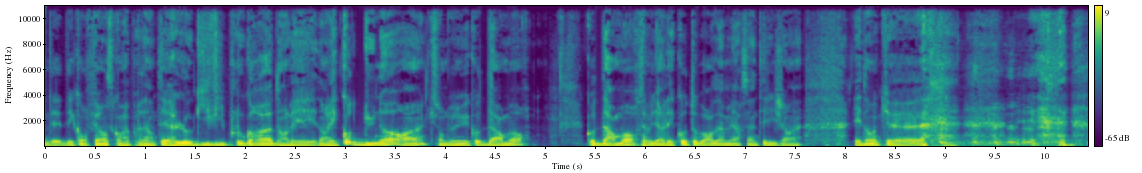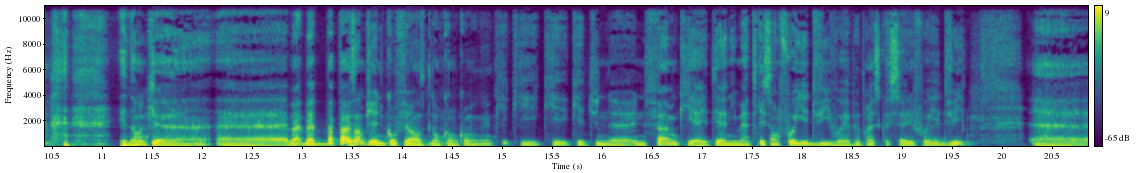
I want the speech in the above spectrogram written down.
des, des conférences qu'on va présenter à Logivy Plougras dans les dans les côtes du Nord, hein, qui sont devenues les côtes d'Armor. Côte d'Armor, ça veut dire les côtes au bord de la mer, c'est intelligent. Hein. Et donc, euh, et donc, euh, euh, bah, bah, bah, par exemple, il y a une conférence donc qui, qui, qui, qui est une, une femme qui a été animatrice en foyer de vie. Vous voyez à peu près ce que c'est les foyers de vie. Euh,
